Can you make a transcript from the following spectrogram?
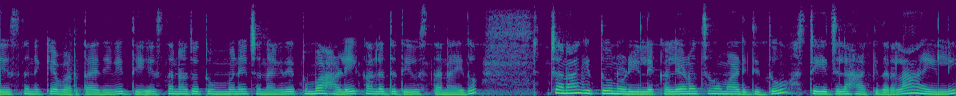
ದೇವಸ್ಥಾನಕ್ಕೆ ಬರ್ತಾ ಇದ್ದೀವಿ. ದೇವಸ್ಥಾನ ಅದು ತುಂಬಾ ಚೆನ್ನಾಗಿದೆ. ತುಂಬ ಹಳೆ ಕಾಲದ ದೇವಸ್ಥಾನ ಇದು. ಚೆನ್ನಾಗಿತ್ತು. ನೋಡಿ, ಇಲ್ಲೇ ಕಲ್ಯಾಣೋತ್ಸವ ಮಾಡಿದ್ದು, ಸ್ಟೇಜ್ ಎಲ್ಲ ಹಾಕಿದಾರಲ್ಲ, ಇಲ್ಲಿ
